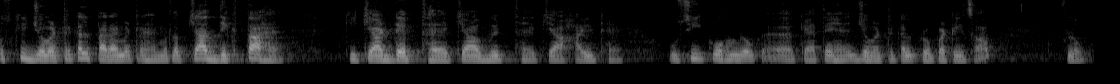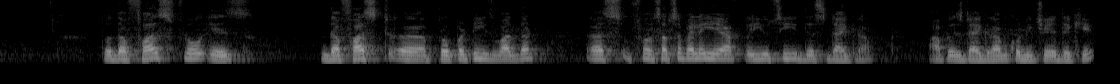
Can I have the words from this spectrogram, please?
उसकी ज्योमेट्रिकल पैरामीटर है? मतलब क्या दिखता है कि क्या डेप्थ है, क्या विथ है, क्या हाइट है? उसी को हम लोग कहते हैं ज्योमेट्रिकल प्रॉपर्टीज़ ऑफ़ फ्लो तो the first flow is the first properties was that सबसे पहले ये आप यू सी दिस डायग्राम आप इस डायग्राम को नीचे देखिए।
